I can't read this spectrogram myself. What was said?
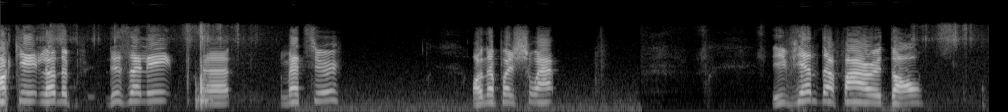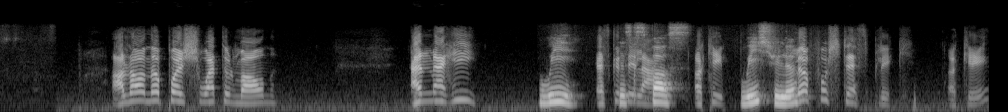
ok, là, désolé, Mathieu, on n'a pas le choix. Ils viennent de faire un don. Alors, on n'a pas le choix, tout le monde. Anne-Marie, oui. Est-ce que Qu'est-ce qui se passe? OK. Oui, je suis là. Là, il faut que je t'explique. OK?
